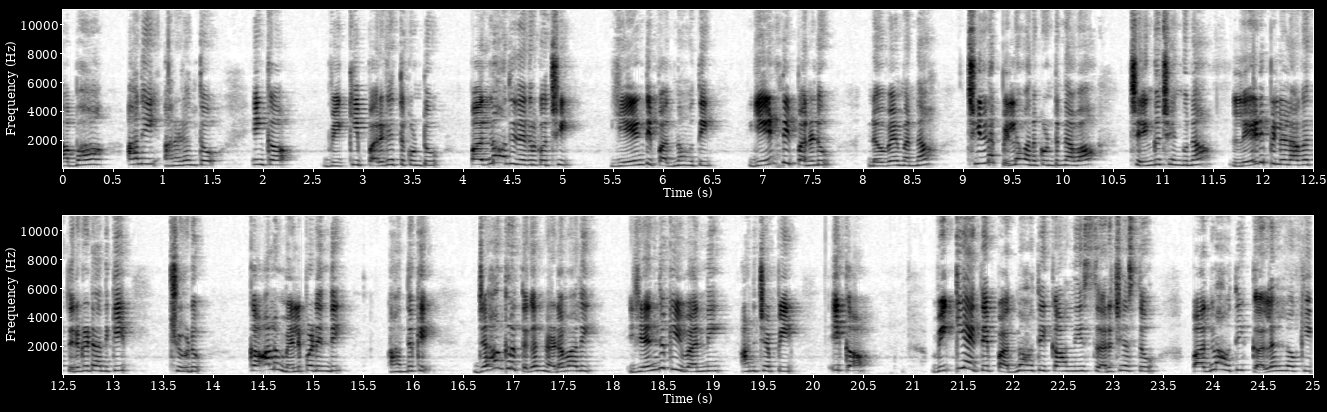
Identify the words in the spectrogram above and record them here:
అబ్బా! అని అనడంతో ఇంకా విక్కీ పరిగెత్తుకుంటూ పద్మావతి దగ్గరకు వచ్చి ఏంటి పద్మావతి? ఏంటి పనులు? నువ్వేమన్నా చిన్న పిల్లవనుకుంటున్నావా? చెంగు చెంగున లేడి పిల్లలాగా తిరగడానికి చూడు కాలు మెలిపడింది. అందుకే జాగ్రత్తగా నడవాలి. ఎందుకు ఇవన్నీ? అని చెప్పి ఇక విక్కీ అయితే పద్మావతి కాల్ని సరిచేస్తూ పద్మావతి కళ్ళల్లోకి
